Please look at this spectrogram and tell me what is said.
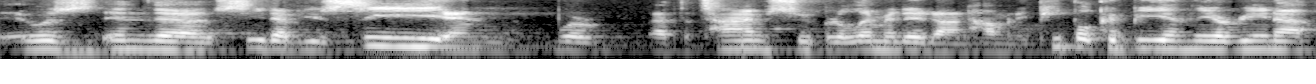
it was in the CWC and we're at the time super limited on how many people could be in the arena.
